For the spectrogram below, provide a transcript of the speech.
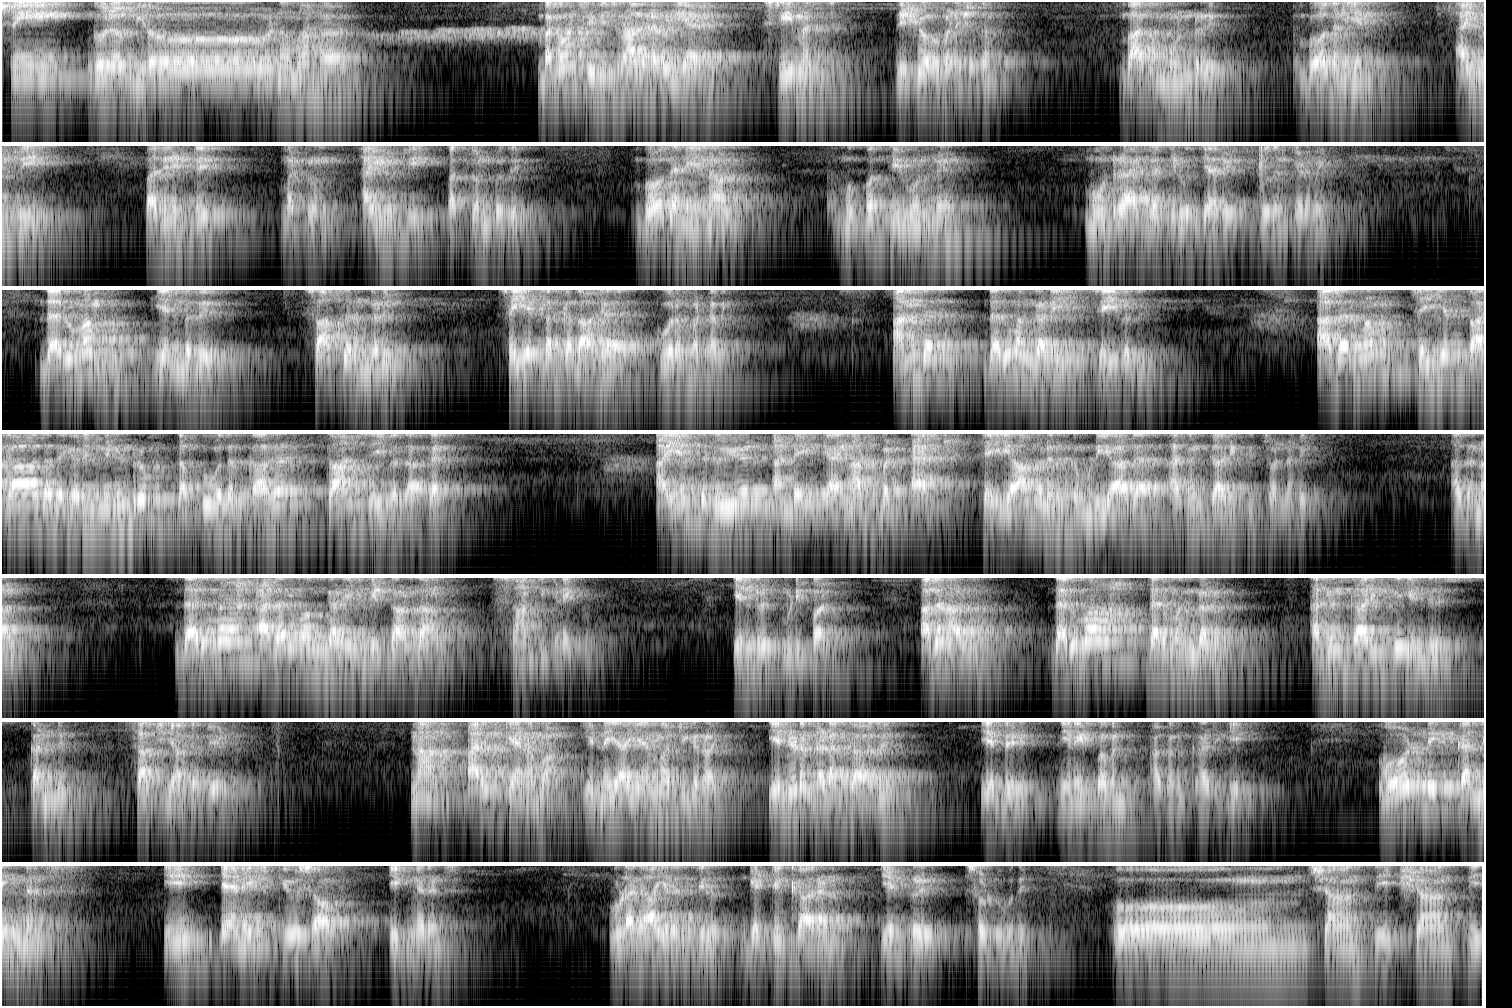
ஸ்ரீகுருபியோ நம பகவான் ஸ்ரீ விஸ்வநாதர் அருளிய ஸ்ரீமத் விஸ்வோபனிஷதம் பாகம் ஒன்று போதனையின் ஐநூற்றி பதினெட்டு மற்றும் ஐநூற்றி பத்தொன்பது. போதனையினால் முப்பத்தி ஒன்று மூன்று ஆயிரத்தி தொள்ளாயிரத்தி எழுபத்தி ஆறு புதன்கிழமை. தருமம் என்பது சாஸ்திரங்களில் செய்யத்தக்கதாக கூறப்பட்டவை. அந்த தர்மங்களை செய்வது அதர்மம் செய்யத்தகாதவைகளில் நின்றும் தப்புவதற்காக தான் செய்வதாக. I am the doer and I cannot but act செய்யாமல் இருக்க முடியாத அகங்காரிக்கு சொன்னவை. அதனால் தர்ம அதர்மங்களை விட்டால்தான் சாந்தி கிடைக்கும் என்று முடிப்பார்கள். அதனால் தர்மா தர்மங்கள் அகங்காரிக்கு என்று கண்டு சாட்சியாக வேண்டும். நான் அரைக்கேணமா என்னையா ஏமாற்றுகிறாய்? என்னிடம் நடக்காது என்று நினைப்பவன் அகங்காரியே. Only cunningness an excuse of ignorance. உலகாயுதத்தில் கெட்டிக்காரன் என்று சொல்லுவது. ஓம் சாந்தி சாந்தி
